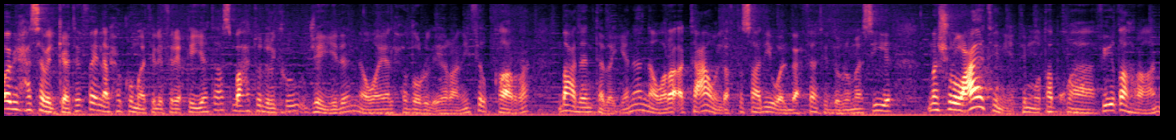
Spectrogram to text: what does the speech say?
وبحسب الكاتب فإن الحكومات الإفريقية أصبحت تدرك جيدا نوايا الحضور الإيراني في القارة بعد أن تبين أن وراء التعاون الاقتصادي والبعثات الدبلوماسية مشروعات يتم طبخها في طهران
